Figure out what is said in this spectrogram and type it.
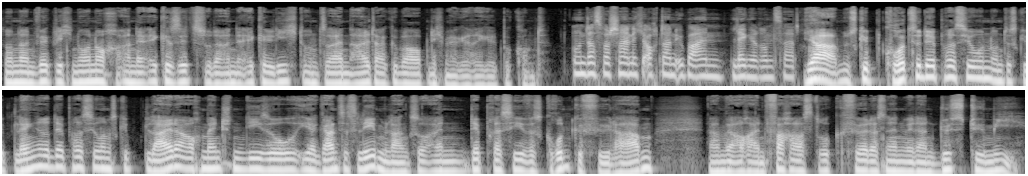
sondern wirklich nur noch an der Ecke sitzt oder an der Ecke liegt und seinen Alltag überhaupt nicht mehr geregelt bekommt. Und das wahrscheinlich auch dann über einen längeren Zeitraum. Ja, es gibt kurze Depressionen und es gibt längere Depressionen. Es gibt leider auch Menschen, die so ihr ganzes Leben lang so ein depressives Grundgefühl haben. Da haben wir auch einen Fachausdruck für, das nennen wir dann Dysthymie.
